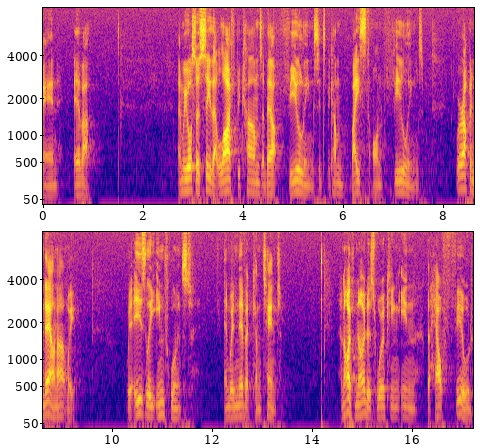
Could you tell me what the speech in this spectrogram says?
and ever. And we also see that life becomes about feelings. It's become based on feelings. We're up and down, aren't we? We're easily influenced and we're never content. And I've noticed working in the health field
